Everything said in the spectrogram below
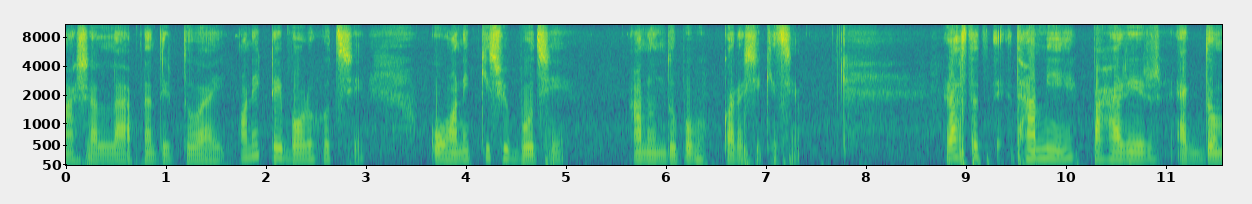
মাসাল্লাহ আপনাদের দোয়ায় অনেকটাই বড় হচ্ছে। ও অনেক কিছু বোঝে, আনন্দ উপভোগ করা শিখেছে। রাস্তা থামিয়ে পাহাড়ের একদম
